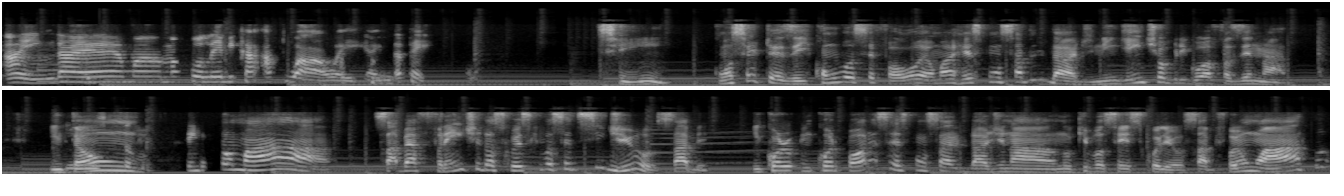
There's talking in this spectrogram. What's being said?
ainda é uma, uma polêmica atual aí, ainda tem. Sim, com certeza. E como você falou, é uma responsabilidade. Ninguém te obrigou a fazer nada. Então, Isso. Tem que tomar sabe, à frente das coisas que você decidiu, sabe? Incorpora essa responsabilidade na, no que você escolheu, sabe? Foi um ato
